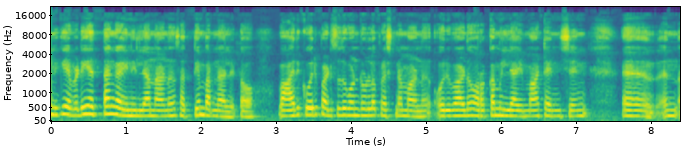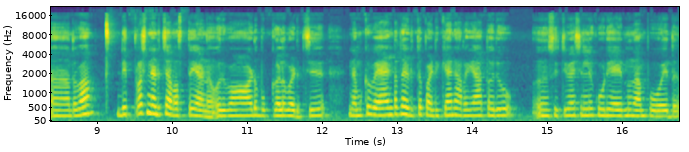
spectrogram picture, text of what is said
എനിക്ക് എവിടെയും എത്താൻ കഴിഞ്ഞില്ല എന്നാണ് സത്യം പറഞ്ഞാൽ കേട്ടോ വാരിക്കോരി പഠിച്ചത് കൊണ്ടുള്ള പ്രശ്നമാണ്. ഒരുപാട് ഉറക്കമില്ലായ്മ ടെൻഷൻ അഥവാ ഡിപ്രഷൻ അടിച്ച അവസ്ഥയാണ്. ഒരുപാട് ബുക്കുകൾ പഠിച്ച് നമുക്ക് വേണ്ടതെടുത്ത് പഠിക്കാൻ അറിയാത്തൊരു സിറ്റുവേഷനിൽ കൂടിയായിരുന്നു നാം പോയത്.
